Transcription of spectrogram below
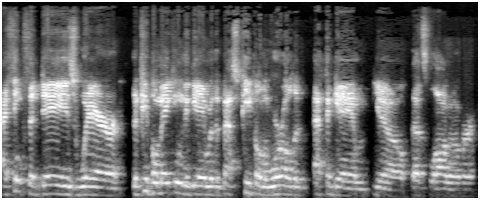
I think the days where the people making the game are the best people in the world at the game, you know, that's long over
